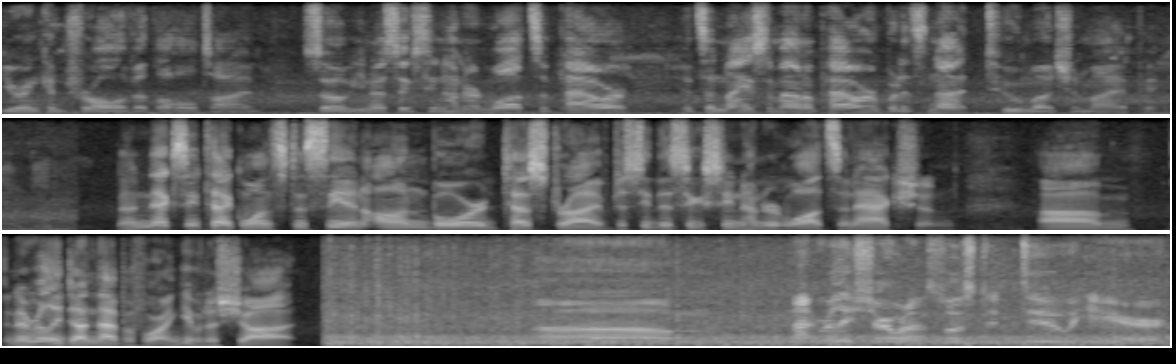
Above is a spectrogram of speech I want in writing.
you're in control of it the whole time. So, you know, 1600 watts of power, it's a nice amount of power, but it's not too much in my opinion. Now Nexitech wants to see an onboard test drive to see the 1600 watts in action. Um, I've never really done that before, I can give it a shot. Um, not really sure what I'm supposed to do here.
